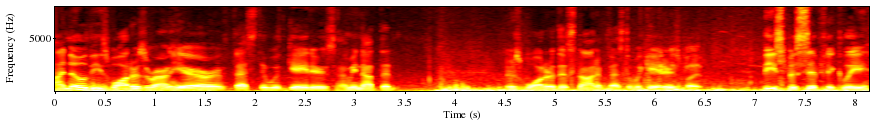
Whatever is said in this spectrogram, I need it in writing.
I know these waters around here are infested with gators. I mean, not that there's water that's not infested with gators, but these specifically,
